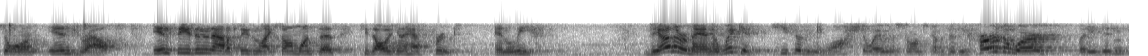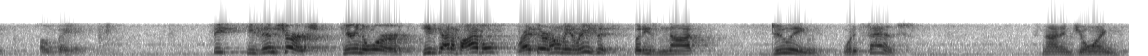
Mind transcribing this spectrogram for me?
storm, in drought, in season and out of season, like Psalm 1 says, he's always going to have fruit and leaf. The other man, the wicked, he's going to be washed away when the storms come because he heard the word, but he didn't obey it. See, he's in church hearing the word. He's got a Bible right there at home. He reads it, but he's not doing what it says. He's not enjoying,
